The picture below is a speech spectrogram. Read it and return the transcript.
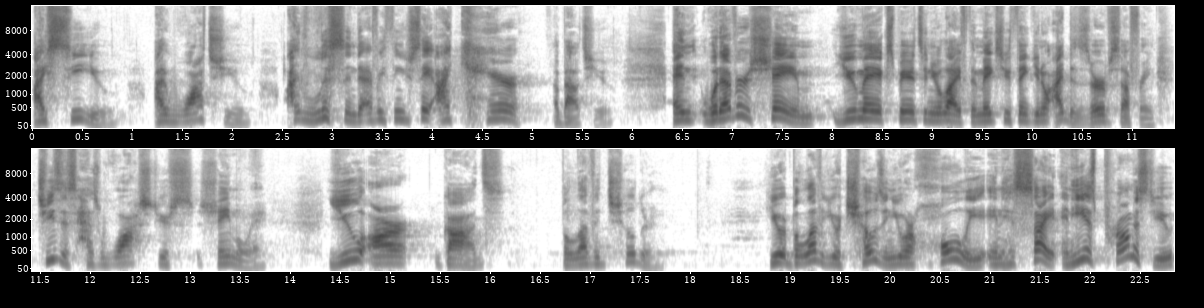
I see you. I watch you. I listen to everything you say. I care about you. And whatever shame you may experience in your life that makes you think, you know, I deserve suffering, Jesus has washed your shame away. You are God's beloved children. You are beloved, you are chosen, you are holy in His sight. And He has promised you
